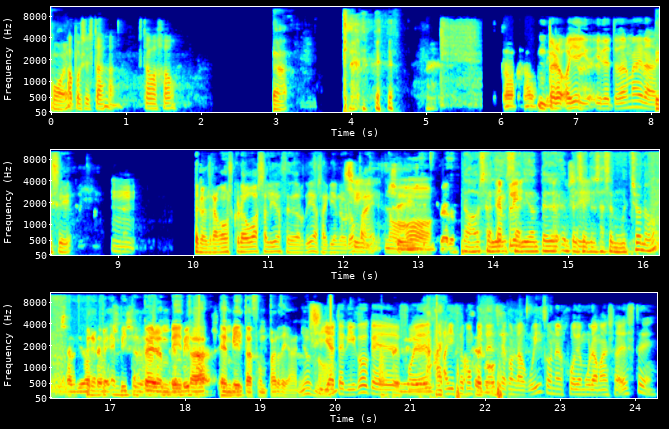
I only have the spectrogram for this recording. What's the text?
joder, Ah, pues está, está bajado. ya. Está bajado. sí. Pero oye, y, y de todas maneras, sí, sí. mm, Pero el Dragon's Crow ha salido hace dos días aquí en Europa, Sí. ¿eh? No, Sí, sí, claro. No, salió En salió en, P- en sí. PS3 hace mucho, ¿no? Salió Pero hace en-. Vita. pero en Vita, sí. en Vita hace un par de años, ¿no? si ya te digo que fue hizo competencia con la Wii, con el juego de Muramasa este.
